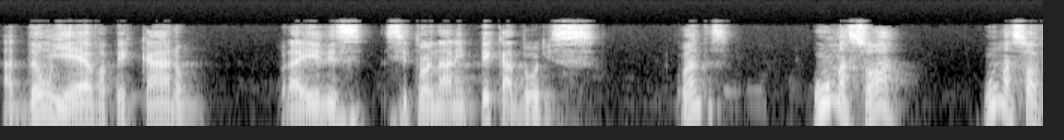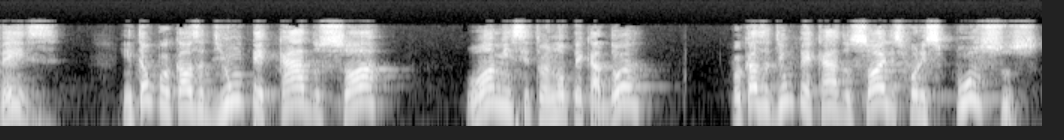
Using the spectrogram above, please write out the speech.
Adão e Eva pecaram para eles se tornarem pecadores? Quantas? Uma só? Uma só vez? Então, por causa de um pecado só, o homem se tornou pecador? Por causa de um pecado só, eles foram expulsos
